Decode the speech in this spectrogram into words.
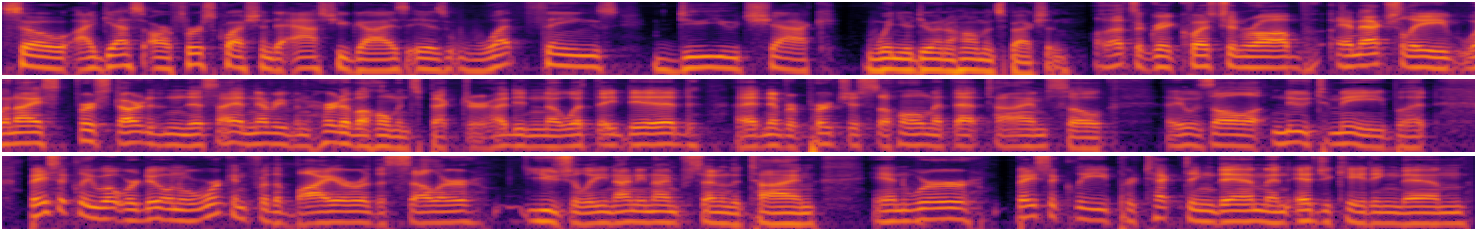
So, I guess our first question to ask you guys is what things do you check when you're doing a home inspection? Well, that's a great question, Rob. And actually, when I first started in this, I had never even heard of a home inspector. I didn't know what they did. I had never purchased a home at that time, so it was all new to me. But basically, what we're doing, we're working for the buyer or the seller, usually 99% of the time, and we're basically protecting them and educating them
